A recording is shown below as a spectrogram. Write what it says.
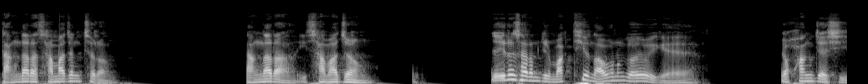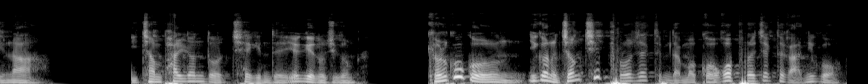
당나라 사마정처럼 당나라 이 사마정 이런 사람들이 막 튀어나오는 거예요 이게 황제시나 2008년도 책인데 여기에도 지금 결국은 이거는 정치 프로젝트입니다. 뭐 고고 프로젝트가 아니고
